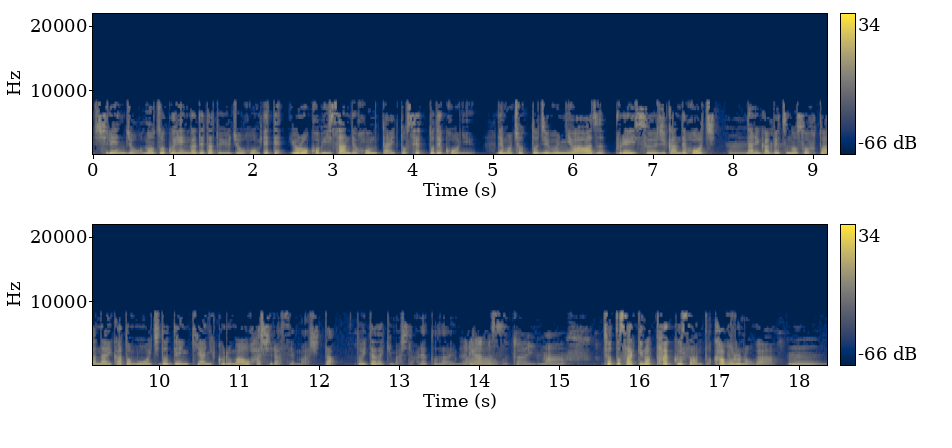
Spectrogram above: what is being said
試練場の続編が出たという情報を得て、喜びさんで本体とセットで購入。でもちょっと自分には合わず、プレイ数時間で放置。うん何か別のソフトはないかともう一度電気屋に車を走らせました。といただきました。ありがとうございありがとうます。ございます。ちょっとさっきのタクさんと被るのが、うん。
